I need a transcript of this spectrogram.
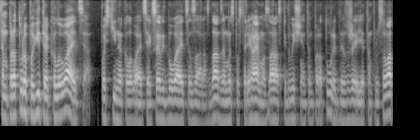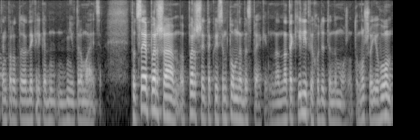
температура повітря коливається, постійно коливається, як це відбувається зараз. Да? Це ми спостерігаємо зараз підвищення температури, де вже є там плюсова температура, декілька днів тримається. То це перша, перший такий симптом небезпеки. На, на такий лід виходити не можна, тому що його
